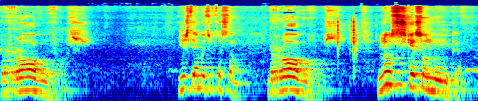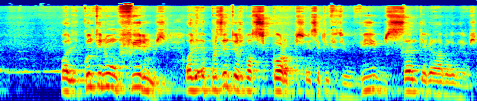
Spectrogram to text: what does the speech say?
rogo-vos. Isto é uma exortação. Rogo-vos. Não se esqueçam nunca. Olha, continuam firmes. Olha, apresentem os vossos corpos em sacrifício vivo, santo e agradável a Deus.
